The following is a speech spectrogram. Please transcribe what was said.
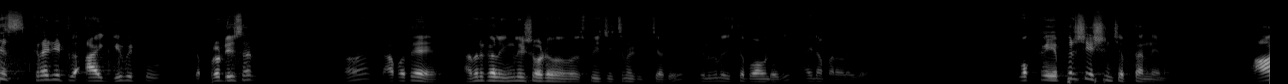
this credit I give it to the producer కాకపోతే అమెరికాలో ఇంగ్లీష్ వాడు స్పీచ్ ఇచ్చినట్టు ఇచ్చాడు. తెలుగులో ఇస్తే బాగుండేది అయినా పర్వాలేదు. ఒక్క ఎప్రిషియేషన్ చెప్తాను నేను. ఆ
